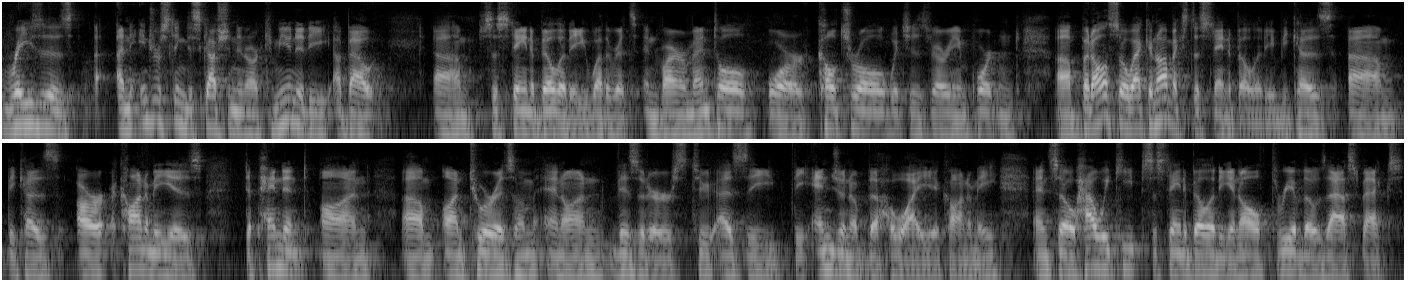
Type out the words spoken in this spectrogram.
raises an interesting discussion in our community about um, sustainability, whether it's environmental or cultural, which is very important, uh, but also economic sustainability because um, because our economy is dependent on um, on tourism and on visitors to as the the engine of the Hawaii economy, and so how we keep sustainability in all three of those aspects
